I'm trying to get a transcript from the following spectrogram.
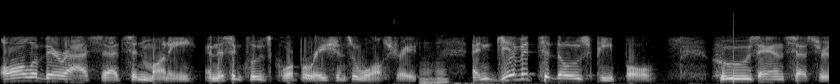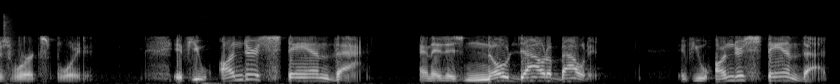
all of their assets and money, and this includes corporations and Wall Street, mm-hmm. and give it to those people whose ancestors were exploited. If you understand that, and it is no doubt about it, if you understand that,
